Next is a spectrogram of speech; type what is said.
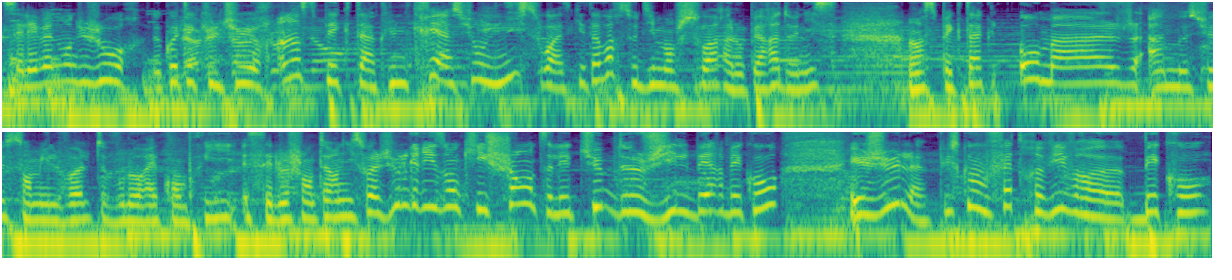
C'est l'événement du jour de Côté Culture, un spectacle, une création niçoise qui est à voir ce dimanche soir à l'Opéra de Nice. Un spectacle hommage à Monsieur 100 000 volts, vous l'aurez compris. C'est le chanteur niçois Jules Grison qui chante les tubes de Gilbert Bécaud. Et Jules, puisque vous faites revivre Bécaud,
